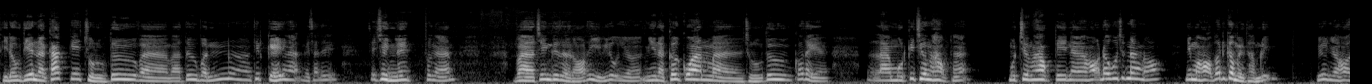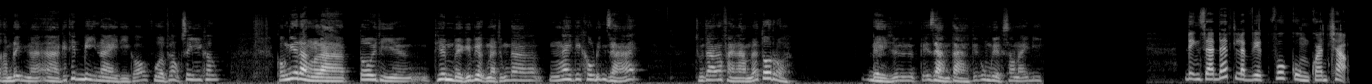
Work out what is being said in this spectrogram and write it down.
thì đầu tiên là các cái chủ đầu tư và và tư vấn ờ, thiết kế chẳng hạn người ta sẽ, sẽ trình lên phương án. Và trên cơ sở đó thì ví dụ như, như là cơ quan mà chủ đầu tư có thể là một cái trường học chẳng hạn. Một trường học thì là họ đâu có chức năng đó nhưng mà họ vẫn cần phải thẩm định. Ví dụ như họ thẩm định là à cái thiết bị này thì có phù hợp với học sinh hay không? Có nghĩa rằng là tôi thì thiên về cái việc là chúng ta ngay cái khâu định giá ấy chúng ta đã phải làm rất tốt rồi. Để cái giảm tải cái công việc sau này đi. Định giá đất là việc vô cùng quan trọng,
